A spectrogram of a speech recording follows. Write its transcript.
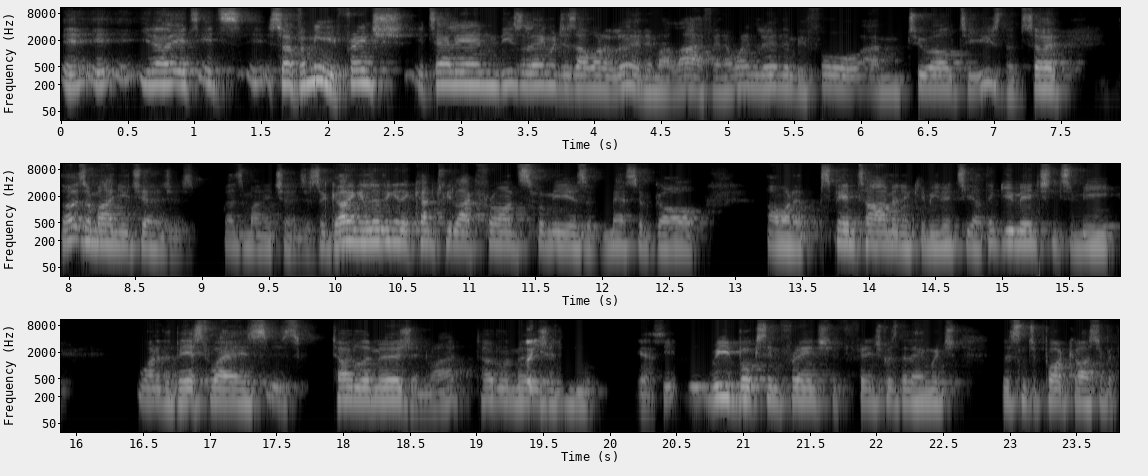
it, it, you know, it's it's so for me, French, Italian, these are languages I want to learn in my life, and I want to learn them before I'm too old to use them. So those are my new challenges. Those are my new challenges. So going and living in a country like France for me is a massive goal. I want to spend time in a community. I think you mentioned to me one of the best ways is total immersion, right? Total immersion. Yes. Read books in French if French was the language. Listen to podcasts.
